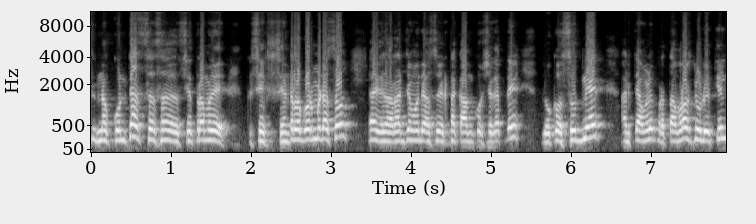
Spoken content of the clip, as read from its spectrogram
न कोणत्याच स- स- क्षेत्रामध्ये से सेंट्रल गव्हर्नमेंट असो राज्यामध्ये असो एकटा काम करू शकत नाही. लोक सुज्ञ आहेत आणि त्यामुळे प्रतापरावच निवडून येतील.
